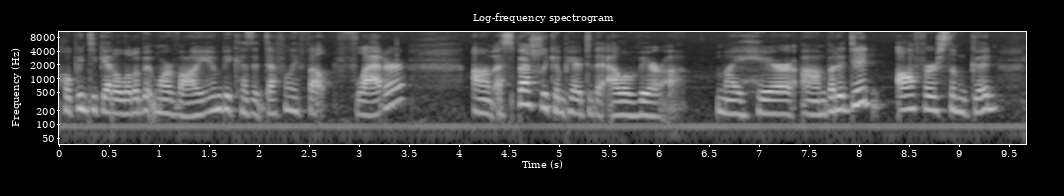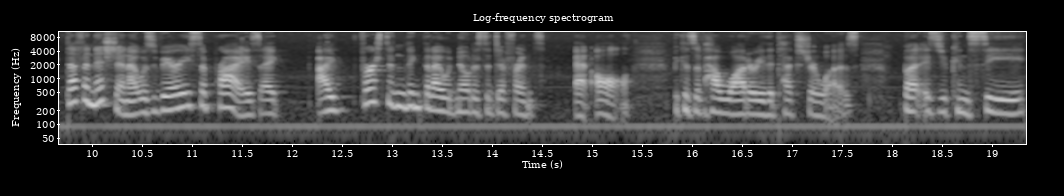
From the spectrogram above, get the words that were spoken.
hoping to get a little bit more volume because it definitely felt flatter, um, especially compared to the aloe vera. My hair, um, but it did offer some good definition. I was very surprised. I I first didn't think that I would notice a difference at all because of how watery the texture was, but as you can see,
